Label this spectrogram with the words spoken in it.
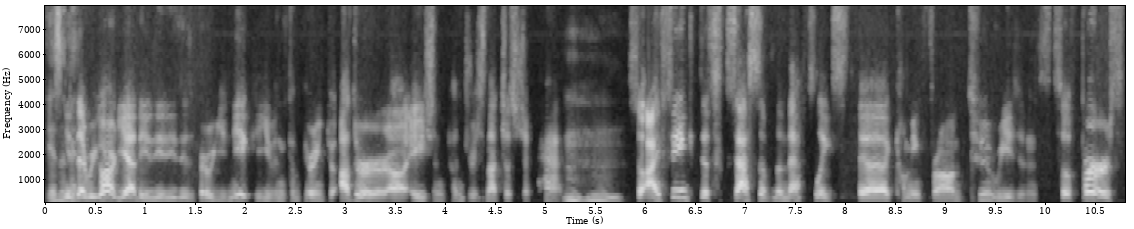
isn't In it? In that regard, yeah, it, it is very unique, even comparing to other uh, Asian countries, not just Japan. hmm So I think the success of the Netflix uh, coming from two reasons. So first,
